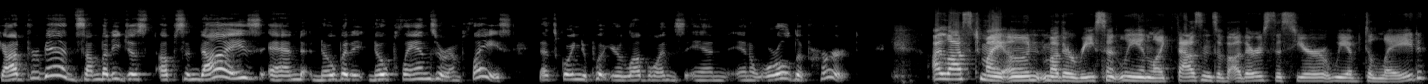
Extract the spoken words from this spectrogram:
God forbid somebody just ups and dies and nobody no plans are in place, that's going to put your loved ones in in a world of hurt. I lost my own mother recently and like thousands of others this year we have delayed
